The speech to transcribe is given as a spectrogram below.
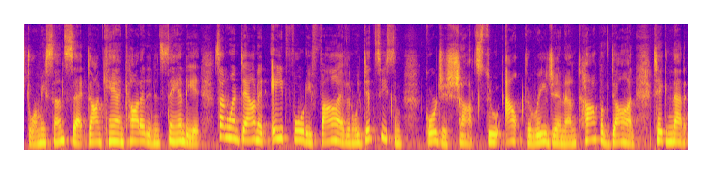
Stormy sunset. Don Can caught it in Sandy. Sun went down at 8:45, and we did see some gorgeous shots throughout the region. On top of Don, taking that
